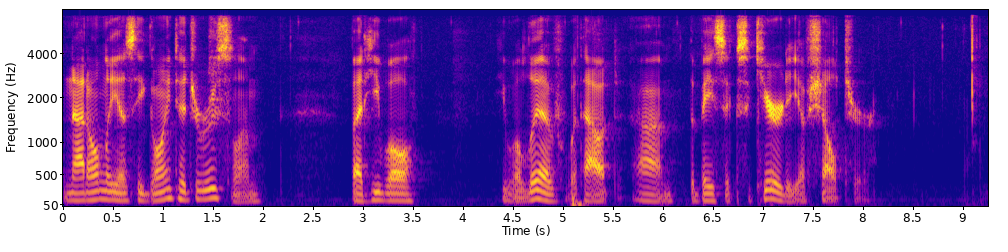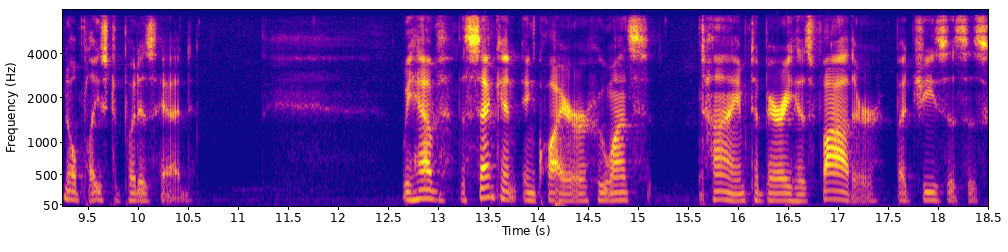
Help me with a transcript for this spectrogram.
not only is he going to Jerusalem, but he will he will live without um, the basic security of shelter, no place to put his head. We have the second inquirer who wants time to bury his father, but Jesus is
